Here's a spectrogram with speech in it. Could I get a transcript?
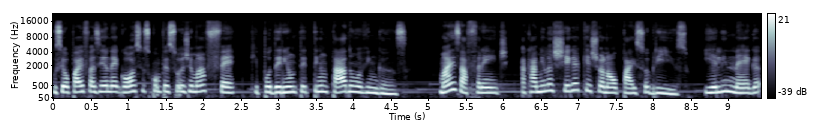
o seu pai fazia negócios com pessoas de má fé que poderiam ter tentado uma vingança. Mais à frente, a Camila chega a questionar o pai sobre isso e ele nega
